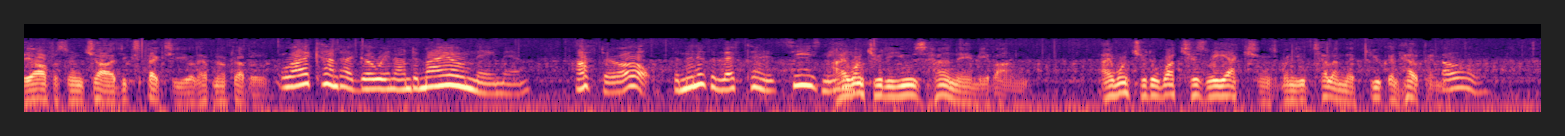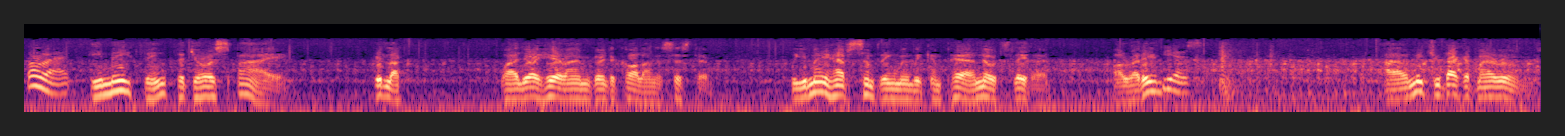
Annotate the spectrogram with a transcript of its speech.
The officer in charge expects you. You'll have no trouble. Why can't I go in under my own name, Em? After all, the minute the lieutenant sees me. I want you to use her name, Yvonne. I want you to watch his reactions when you tell him that you can help him. Oh, all right. He may think that you're a spy. Good luck. While you're here, I'm going to call on a sister. We may have something when we compare notes later. All ready? Yes. I'll meet you back at my rooms.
